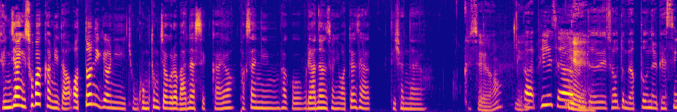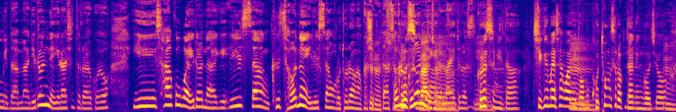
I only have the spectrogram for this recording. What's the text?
굉장히 소박합니다. 어떤 의견이 좀 공통적으로 많았을까요? 박사님하고 우리 아나운서님 어떤 생각 드셨나요? 글쎄요. 예. 그러니까 피해자분들 예. 저도 몇 분을 뵀습니다만 이런 얘기를 하시더라고요. 이 사고가 일어나기 일상 그 전에 일상으로 돌아가고 그렇죠. 싶다. 저는 그렇습니다. 그런 얘기를 많이 들었습니다. 그렇습니다. 지금의 상황이 음. 너무 고통스럽다는 음. 거죠. 음.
